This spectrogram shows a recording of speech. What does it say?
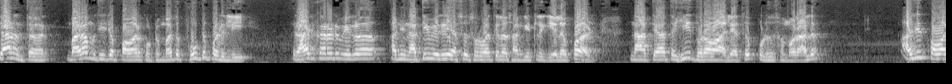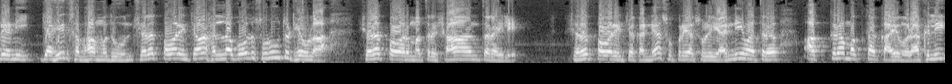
त्यानंतर बारामतीच्या पवार कुटुंबात फूट पडली. राजकारण वेगळं आणि नाती वेगळी असं सुरुवातीला सांगितलं गेलं पण नात्यातही दुरावा आल्याचं पुढे समोर आलं. अजित पवार यांनी जाहीर सभामधून शरद पवार यांच्यावर हल्लाबोल सुरूच ठेवला. शरद पवार मात्र शांत राहिले. शरद पवार यांच्या कन्या सुप्रिया सुळे यांनी मात्र आक्रमकता कायम राखली.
